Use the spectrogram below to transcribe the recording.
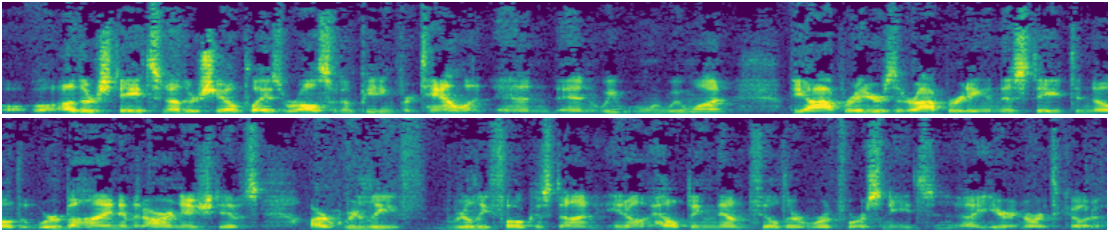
other states and other shale plays. We're also competing for talent, and and we we want the operators that are operating in this state to know that we're behind them, and our initiatives are really really focused on you know helping them fill their workforce needs uh, here in North Dakota.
